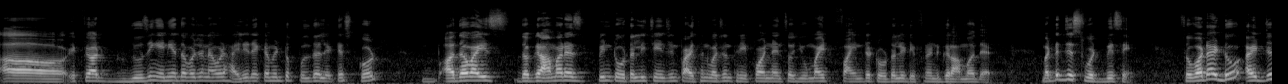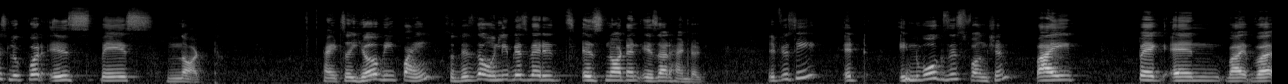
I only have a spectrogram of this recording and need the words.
Uh, if you are using any other version, I would highly recommend to pull the latest code. Otherwise, the grammar has been totally changed in Python version 3.9. So, you might find a totally different grammar there, but it just would be same. So, what I do, I just look for is space not. Right. So, here we find, so this is the only place where it's is not and is are handled. If you see, it invokes this function by peg n by, by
